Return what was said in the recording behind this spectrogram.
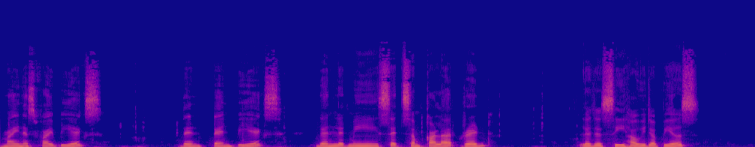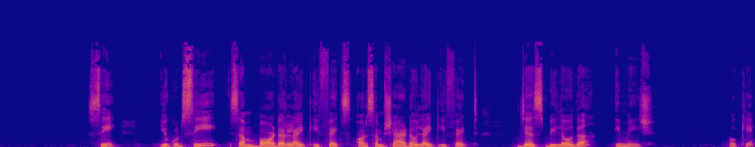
minus 5px then 10px then let me set some color red let us see how it appears. See you could see some border like effects or some shadow like effect just below the image. Okay.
